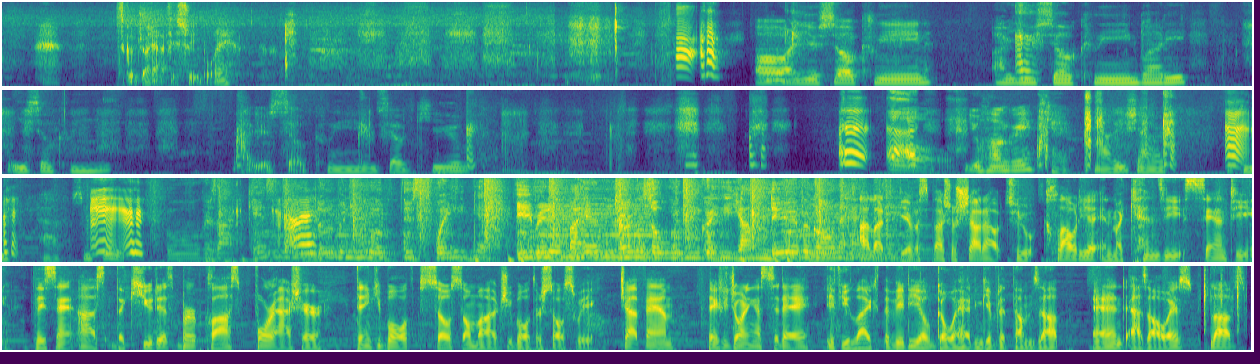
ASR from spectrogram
Let's go dry off, you sweet boy. Oh, are you so clean? Are you so clean, buddy? Are you so clean? Oh, you're so clean and so cute. Oh, you hungry? Okay, now that you showered, have some food. Ooh, cause I can't stop loving you up this way. Even if my hair turns old and gray, I'm never gonna have. I'd like to give a special shout out to Claudia and Mackenzie Santee. They sent us the cutest burp class for Asher. Thank you both so, so much. You both are so sweet. Chat fam, thanks for joining us today. If you liked the video, go ahead and give it a thumbs up. And as always, loves.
